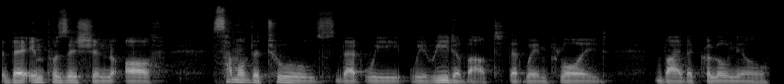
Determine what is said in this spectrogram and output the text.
the imposition of some of the tools that we we read about that were employed by the colonial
